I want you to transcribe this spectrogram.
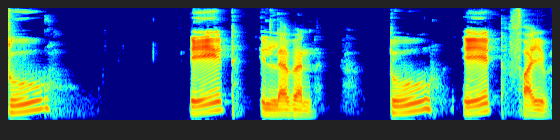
two, eight, eleven. Two, eight, five.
